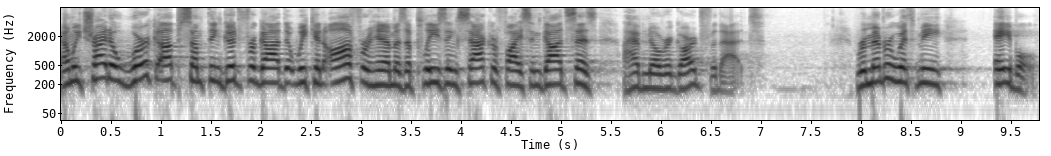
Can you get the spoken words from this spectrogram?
And we try to work up something good for God that we can offer Him as a pleasing sacrifice. And God says, I have no regard for that. Remember with me Abel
